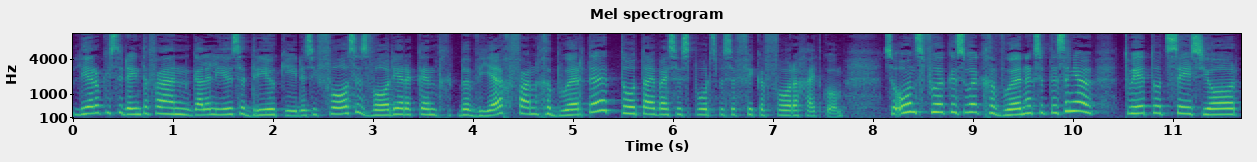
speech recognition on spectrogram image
leer ook die studente van Galileo se driehoekie. Dis die fases waardeur 'n kind beweeg van geboorte tot hy by sy sportspesifieke vaardigheid kom. So ons fokus ook gewoonlik so tussen jou 2 tot 6 jaar,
